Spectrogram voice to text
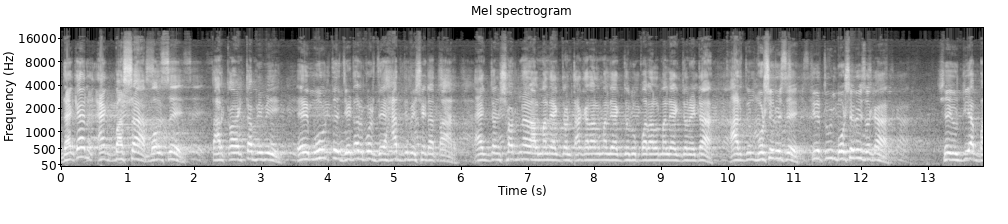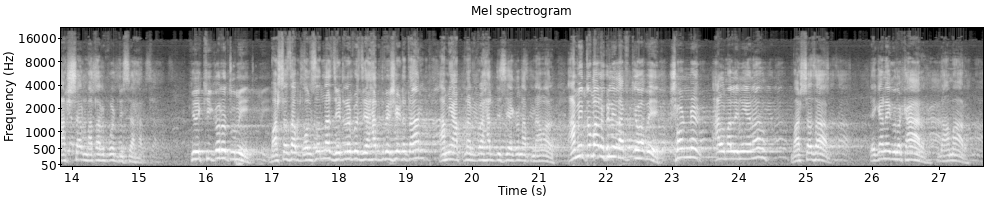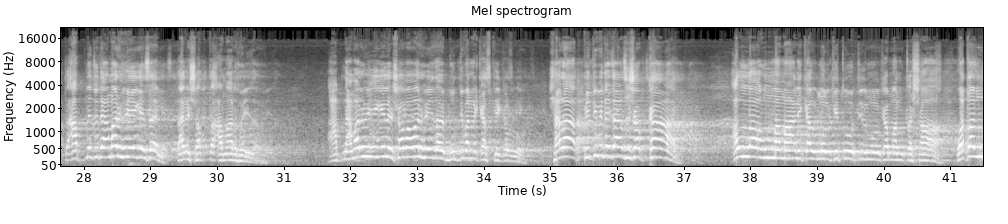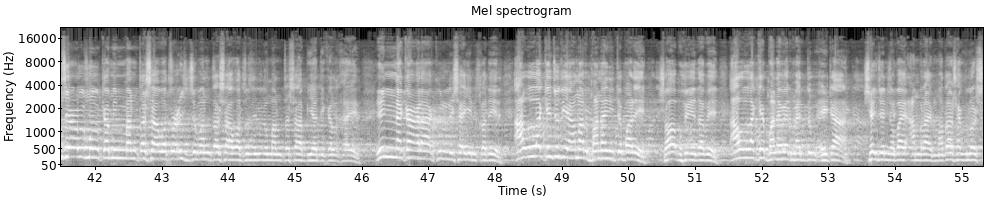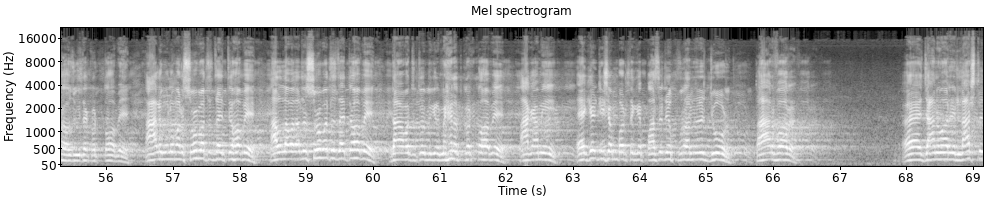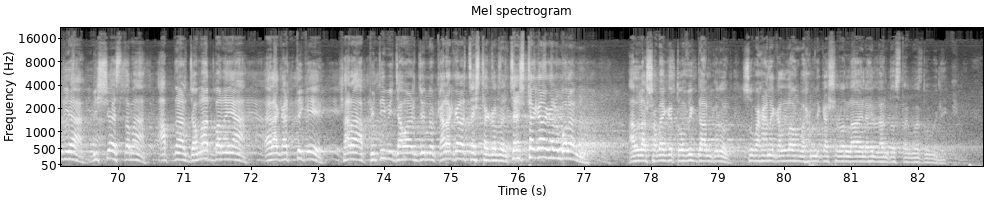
দেখেন এক বাদশা বলছে তার কয়েকটা বিবি। এই মুহূর্তে যেটার উপর যে হাত দিবে সেটা তার। একজন স্বর্ণের আলমালি একজন টাকার আলমালি একজন উপর আলমালি একজন এটা। আর একজন বসে রয়েছে। কিন্তু তুমি বসে রয়েছো কা? সেই উঠিয়া বাদশার মাথার উপর দিছে হাত। কিন্তু কি করো তুমি? বাদশাহ সাহেব বলছেন না, যেটার উপর যে হাত দিবে সেটা তার। আমি আপনার উপর হাত দিছি, এখন আপনি আমার। আমি তোমার হলে লাভ কি হবে? স্বর্ণের আলমালি নিয়ে নাও। বাদশাহ সাহেব, এখানে এগুলো কার? আমার। তো আপনি যদি আমার হয়ে গেছেন, তাহলে সব তো আমার হয়ে যাবে। আপনি আমার হয়ে গেলে সব আমার হয়ে যাবে। বুদ্ধিমানের কাজ কে করল? সারা পৃথিবীতে যা আছে সব কার? আল্লাহকে যদি আমার বানায় নিতে পারে, সব হয়ে যাবে। আল্লাহকে বানাবের মাধ্যম এটা সেই জন্য ভাই, আমরা মাদ্রাসাগুলোর সহযোগিতা করতে হবে। আলমুল আমার সোহবাতে যাইতে হবে। আল্লাহওয়ালাদের সোহবাতে যাইতে হবে। দাওয়াত তবলিগের মেহনত করতে হবে। আগামী একই ডিসেম্বর থেকে পাঁচই পুরানোর জোর। তারপর জানুয়ারির লাস্টে দিয়া বিশ্ব ইস্তমা আপনার জমাত বানাইয়া এলাকার থেকে সারা পৃথিবী যাওয়ার জন্য কারা কারা চেষ্টা করবেন? চেষ্টা কারা কেন বলেন? আল্লাহ সবাইকে তৌফিক দান করুন। সুবাহানাক আল্লাহ মাহমদিক সাল্লাহ আলহিল্লাহ তস্তাকুয়া তৌবিলেক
